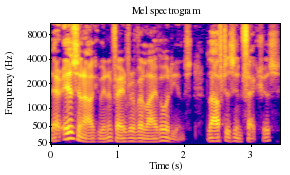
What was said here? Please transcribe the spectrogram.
There is an argument in favor of a live audience. Laughter is infectious.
